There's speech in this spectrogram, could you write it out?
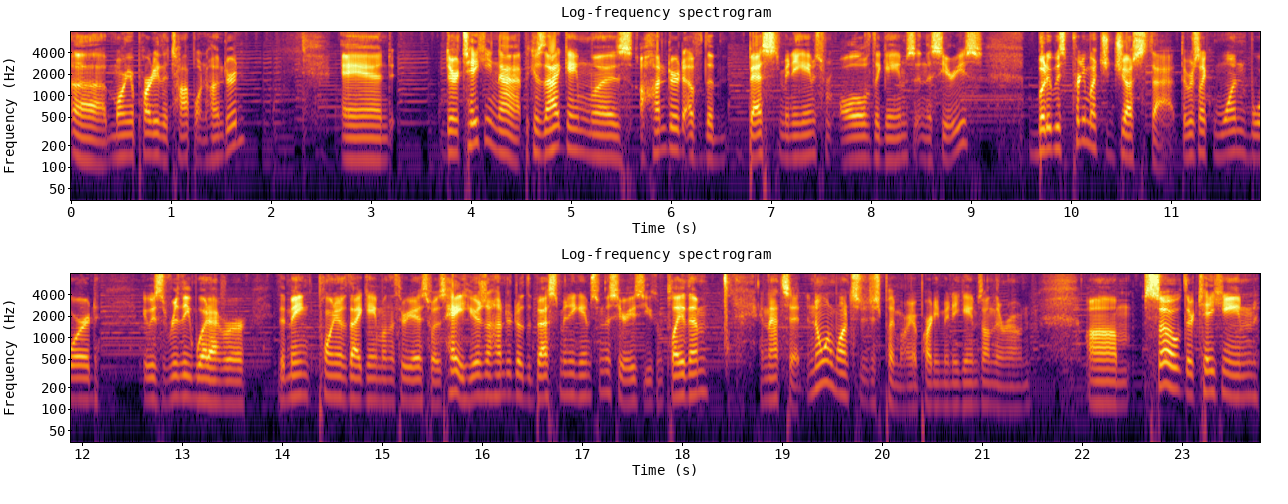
uh, Mario Party the Top 100, and they're taking that because that game was 100 of the best minigames from all of the games in the series, but it was pretty much just that. There was like one board, it was really whatever. The main point of that game on the 3DS was, hey, here's 100 of the best minigames from the series, you can play them, and that's it. And no one wants to just play Mario Party minigames on their own. Um, so they're taking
